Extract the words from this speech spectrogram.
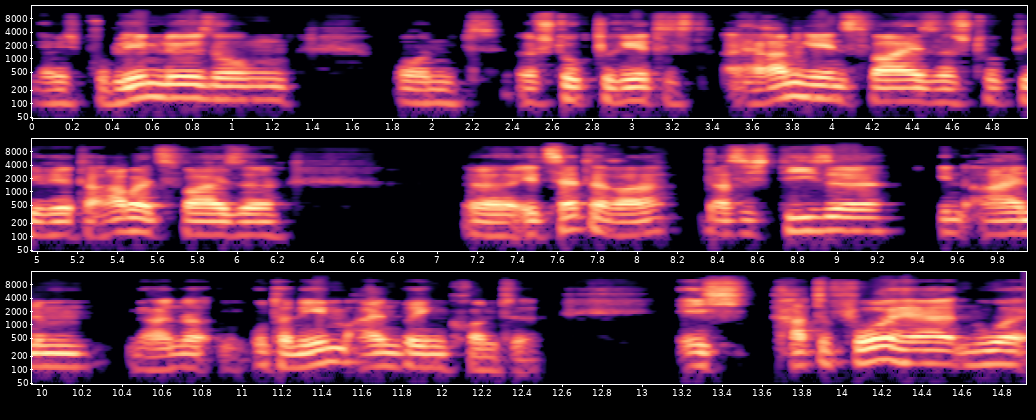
nämlich Problemlösungen und äh, strukturierte Herangehensweise, strukturierte Arbeitsweise äh, etc., dass ich diese in einem ja, in einem Unternehmen einbringen konnte. Ich hatte vorher nur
